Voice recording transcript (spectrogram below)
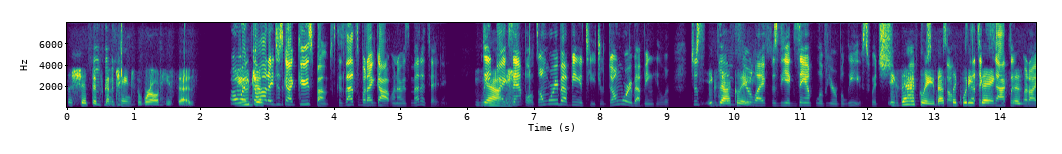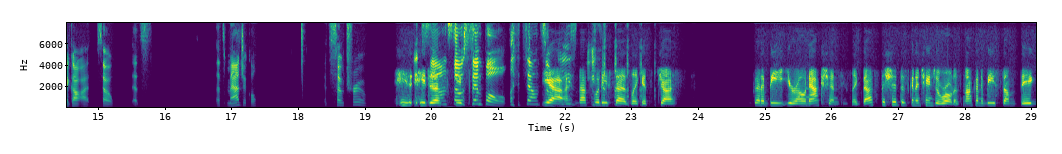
the shit that's going to change the world, he says. Oh you my God, I just got goosebumps because that's what I got when I was meditating. Yeah. Lead by example. Don't worry about being a teacher. Don't worry about being a healer. Just exactly. live your life as the example of your beliefs, which exactly. That's like what he's saying. that's saying. exactly says, what I got. So that's that's magical. It's so true. He it he sounds just so simple. It sounds so yeah. Easy. That's what he says. Like it's just going to be your own actions. He's like, that's the shit that's going to change the world. It's not going to be some big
